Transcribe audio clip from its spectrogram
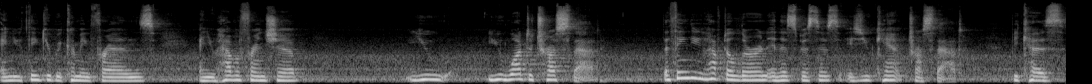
and you think you're becoming friends and you have a friendship, you you want to trust that. The thing that you have to learn in this business is you can't trust that because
